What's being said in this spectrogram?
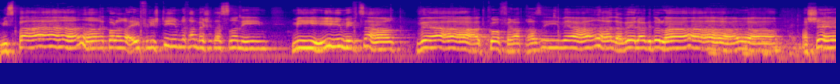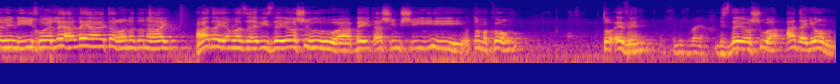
מספר כל הרעי פלישתים לחמשת עשרנים מעיר מבצר ועד כופר הפרזי ועד אבל הגדולה אשר הניחו אליה עליה את ארון אדוני עד היום הזה בשדה יהושע בית השמשי אותו מקום אותו אבן. בשדה יהושע עד היום,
